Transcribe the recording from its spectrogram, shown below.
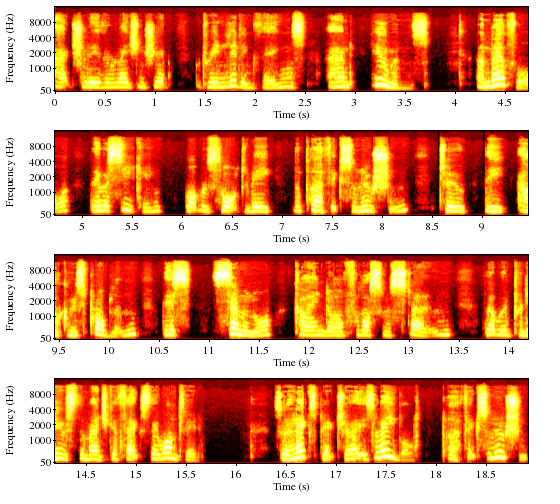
actually the relationship between living things and humans. And therefore, they were seeking what was thought to be the perfect solution to the alchemist problem, this seminal kind of philosopher's stone that would produce the magic effects they wanted. So the next picture is labeled perfect solution.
